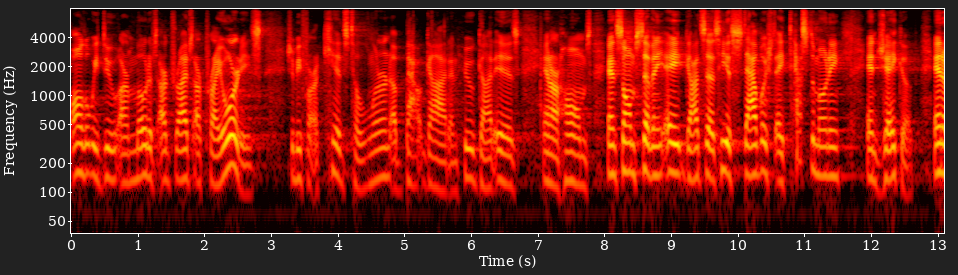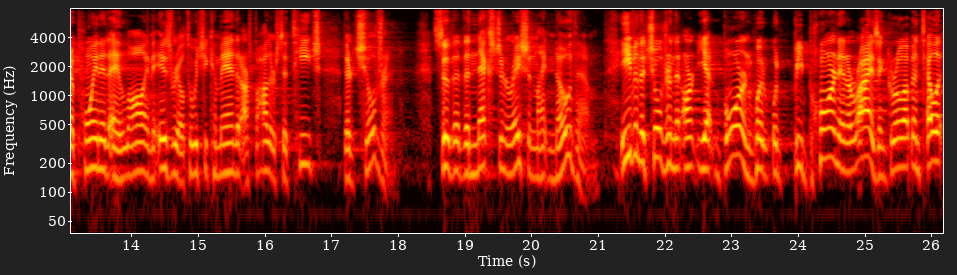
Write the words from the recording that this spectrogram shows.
all that we do, our motives, our drives, our priorities should be for our kids to learn about God and who God is in our homes. In Psalm 78, God says He established a testimony in Jacob and appointed a law in Israel to which he commanded our fathers to teach their children so that the next generation might know them. Even the children that aren't yet born would, would be born and arise and grow up and tell it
